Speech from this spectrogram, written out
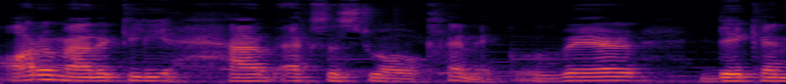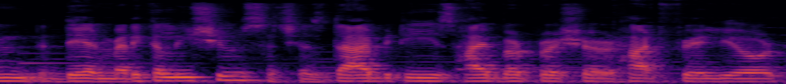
automatically have access to our clinic where they can their medical issues such as diabetes, high blood pressure, heart failure,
